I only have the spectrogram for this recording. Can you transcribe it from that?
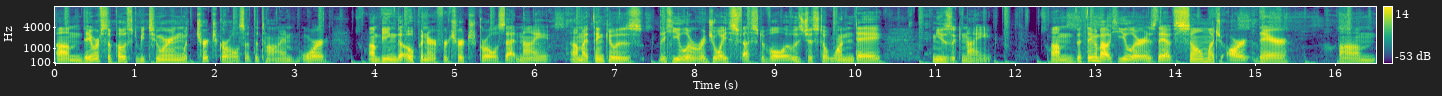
Um, they were supposed to be touring with Church Girls at the time, or um, being the opener for Church Girls that night. Um, I think it was the Healer Rejoice Festival. It was just a one day music night. Um, the thing about Healer is they have so much art there, um,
